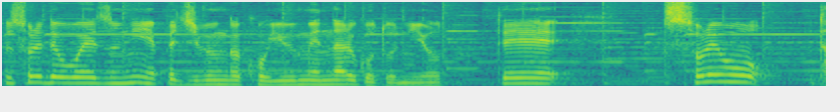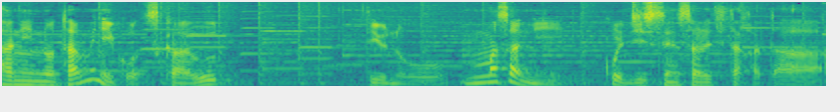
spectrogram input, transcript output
うん、それで終えずにやっぱり自分がこう有名になることによってそれを他人のためにこう使うっていうのをまさにこれ実践されてた方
